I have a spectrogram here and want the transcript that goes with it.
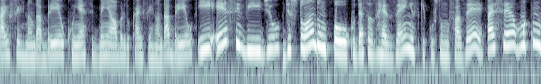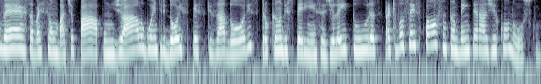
Caio Fernando Abreu, conhece bem a obra do Caio Fernando Abreu. E esse vídeo, destoando um pouco dessas resenhas que costumo fazer, vai ser uma conversa, vai ser um bate-papo, um diálogo entre dois pesquisadores, trocando experiências de leituras, para que vocês possam também interagir conosco.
